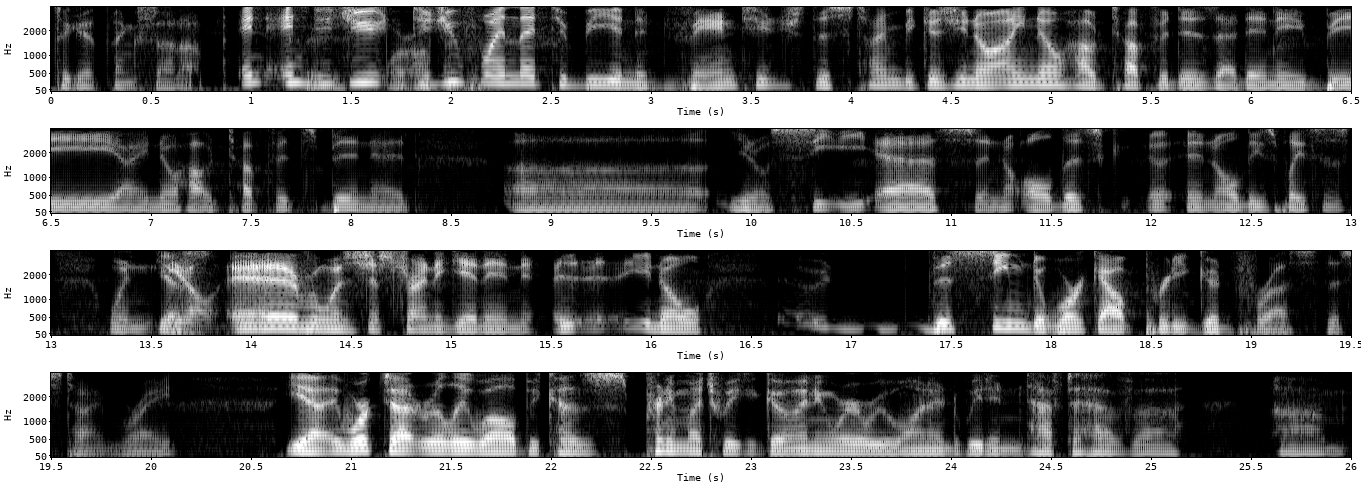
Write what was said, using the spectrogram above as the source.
to get things set up. And and There's did you did you find that to be an advantage this time? Because you know I know how tough it is at NAB. I know how tough it's been at uh, you know CES and all this uh, and all these places when you know everyone's just trying to get in. Uh, You know, this seemed to work out pretty good for us this time, right? Yeah, it worked out really well because pretty much we could go anywhere we wanted. We didn't have to have a um,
